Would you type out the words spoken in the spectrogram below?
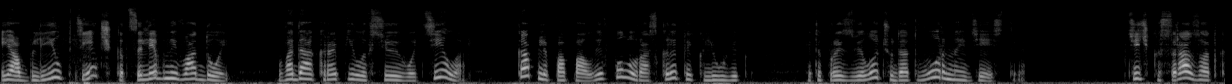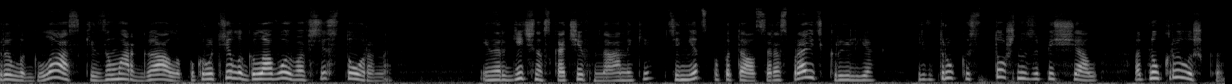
и облил птенчика целебной водой. Вода окропила все его тело, капля попала и в полураскрытый клювик. Это произвело чудотворное действие. Птичка сразу открыла глазки, заморгала, покрутила головой во все стороны. Энергично вскочив на ноги, птенец попытался расправить крылья и вдруг истошно запищал. Одно крылышко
